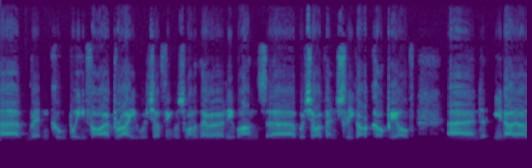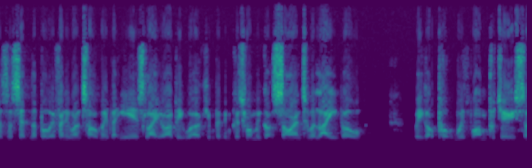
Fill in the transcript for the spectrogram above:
uh, written called We Vibrate, which I think was one of their early ones, uh, which I eventually got a copy of. And, you know, as I said in the book, if anyone told me that years later I'd be working with him, because when we got signed to a label, we got put with one producer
